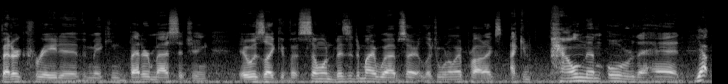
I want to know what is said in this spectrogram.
better creative and making better messaging it was like if someone visited my website looked at one of my products i can pound them over the head Yep.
